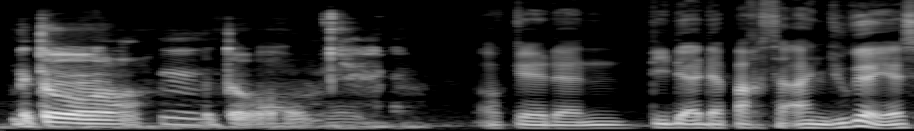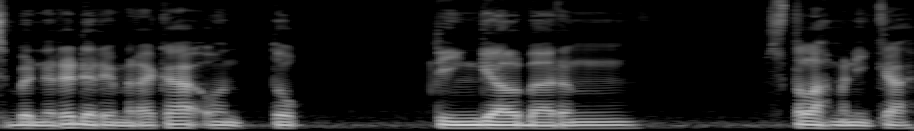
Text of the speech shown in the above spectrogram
betul Hmm. betul Oke, dan tidak ada paksaan juga ya sebenarnya dari mereka untuk tinggal bareng setelah menikah.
